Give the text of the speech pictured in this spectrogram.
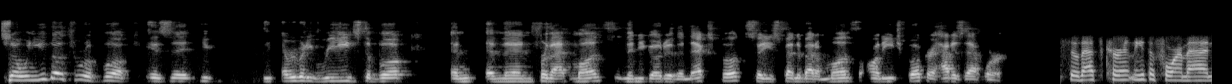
So when you go through a book, is it you, everybody reads the book and and then for that month and then you go to the next book so you spend about a month on each book or how does that work? So that's currently the format,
